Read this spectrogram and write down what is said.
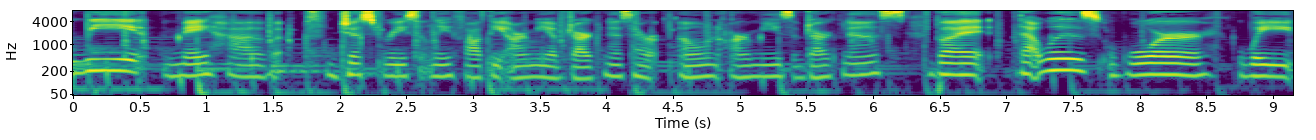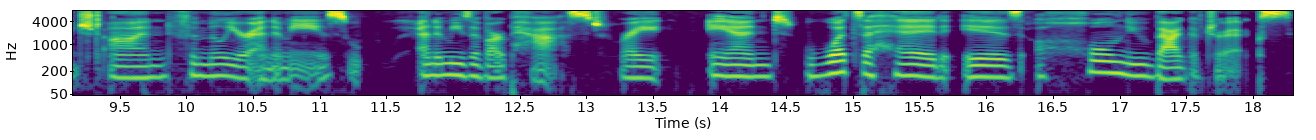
We may have just recently fought the army of darkness, our own armies of darkness, but that was war waged on familiar enemies, enemies of our past, right? And what's ahead is a whole new bag of tricks.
